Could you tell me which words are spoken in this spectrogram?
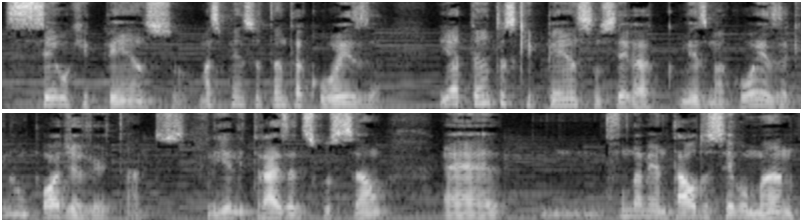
Ser o que penso, mas penso tanta coisa. E há tantos que pensam ser a mesma coisa que não pode haver tantos. E ele traz a discussão é, fundamental do ser humano,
